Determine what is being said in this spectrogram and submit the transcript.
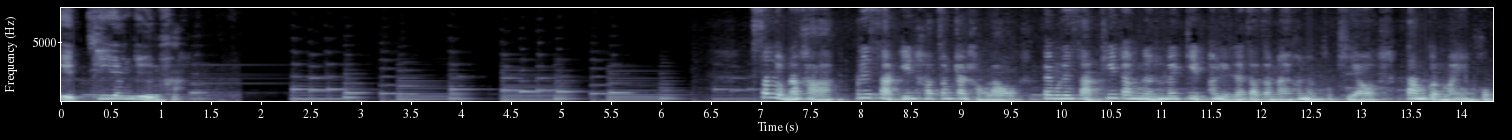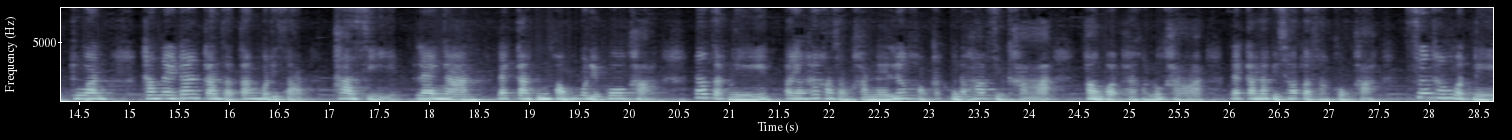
กิจที่ยั่งยืนค่ะ สรุปนะคะ บริษัทอินทับจำกัดของเรา เป็นบริษัทที่ดำเนินธุรกิจผลิตและจัดจำหน่ายขนมขบเคี้ยว ตามกฎหมายอย่างครบถ้วน ทั้งในด้านการจัดตั้งบริษัท ภาษี แรงงาน และการคุ้มครองผู้บริโภคค่ะ นอกจากนี้เรายังให้ความสำคัญในเรื่องของคุณภาพสินค้า ความปลอดภัยของลูกค้า และการรับผิดชอบต่อสังคมค่ะ ซึ่งทั้งหมดนี้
